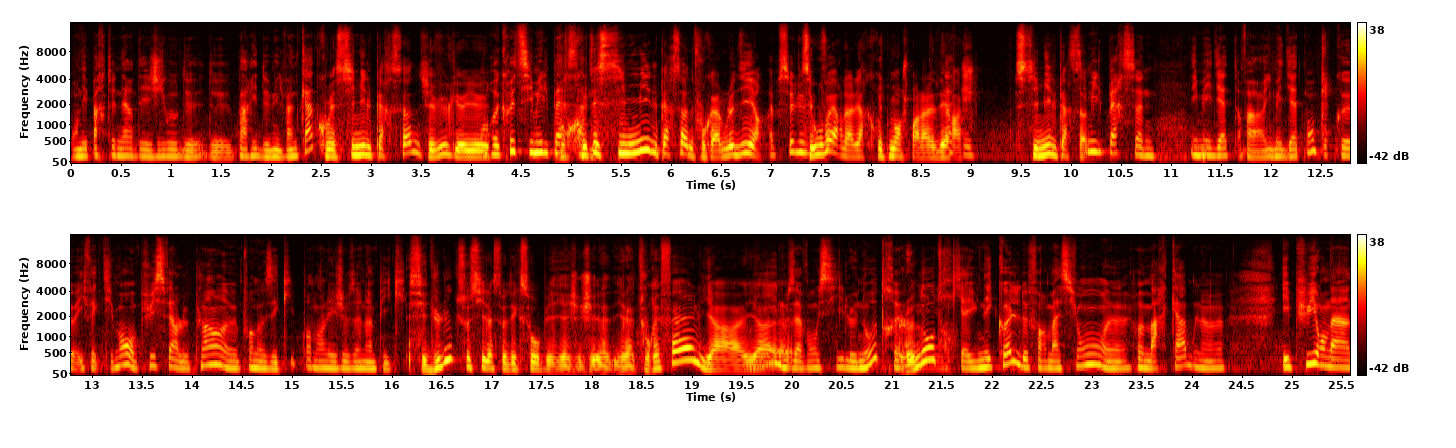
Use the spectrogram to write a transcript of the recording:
on est partenaire des JO de, Paris 2024. Combien 6 000 personnes? J'ai vu que... On recrute 6 000 personnes. Vous recrutez 6 000 personnes, il faut quand même le dire. Absolument. C'est ouvert là, les recrutements, je parle à la DRH. 6 000 personnes. 6 000 enfin, immédiatement pour qu'effectivement on puisse faire le plein euh, pour nos équipes pendant les Jeux Olympiques. C'est du luxe aussi la Sodexo. Il y, a, la Tour Eiffel, il y a. Oui, nous avons aussi le nôtre. Le nôtre. Qui a une école de formation euh, remarquable. Et puis on a,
